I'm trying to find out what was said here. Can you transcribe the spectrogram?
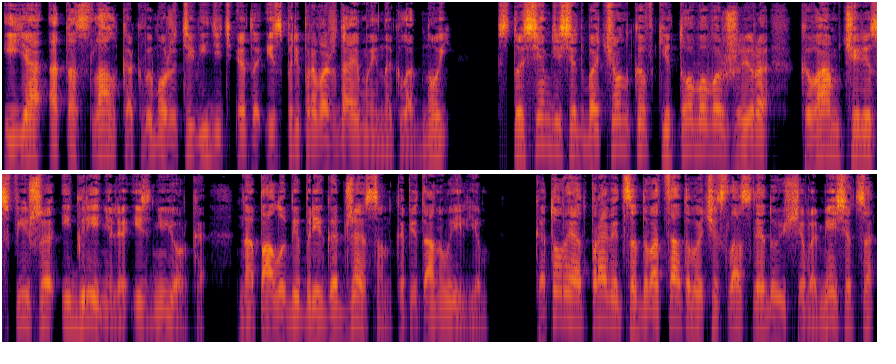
и я отослал, как вы можете видеть это из припровождаемой накладной, 170 бочонков китового жира к вам через Фиша и Гринеля из Нью-Йорка на палубе брига Джессон, капитан Уильям, который отправится 20 числа следующего месяца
